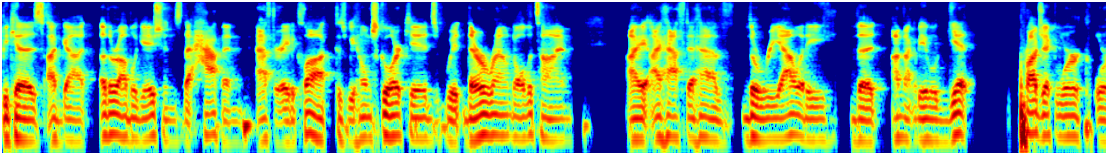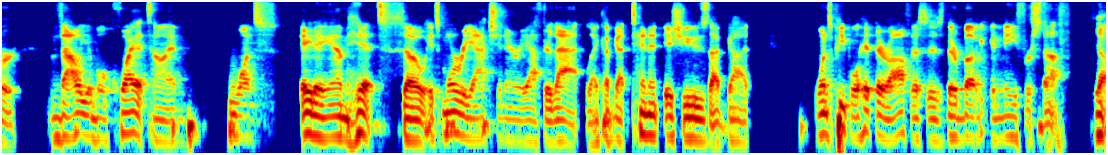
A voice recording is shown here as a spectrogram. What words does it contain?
because I've got other obligations that happen after eight o'clock because we homeschool our kids. We, they're around all the time. I I have to have the reality that I'm not going to be able to get project work or valuable quiet time once 8 a.m. hits. So it's more reactionary after that. Like I've got tenant issues. I've got once people hit their offices, they're bugging me for stuff. Yeah.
